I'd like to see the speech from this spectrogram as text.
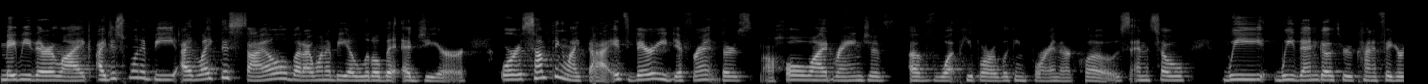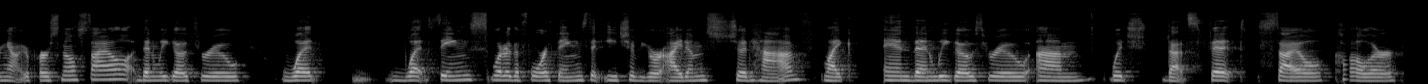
maybe they're like i just want to be i like this style but i want to be a little bit edgier or something like that. It's very different. There's a whole wide range of of what people are looking for in their clothes. And so we we then go through kind of figuring out your personal style. Then we go through what what things what are the four things that each of your items should have like and then we go through um, which that's fit style color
